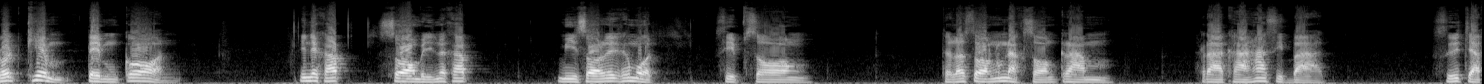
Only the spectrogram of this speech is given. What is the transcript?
รสเข้มเต็มก้อน นี่นะครับ ซองแบบนี้นะครับ มีซองได้ทั้งหมด10ซอง แต่ละซองน้ำหนัก 2 กรัม ราคา 50 บาท ซื้อจาก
